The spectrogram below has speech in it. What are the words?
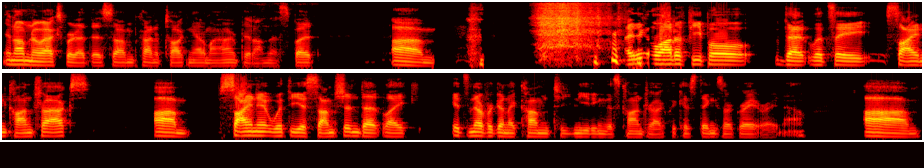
and I'm no expert at this, so I'm kind of talking out of my armpit on this, but um, I think a lot of people that let's say sign contracts um sign it with the assumption that like it's never going to come to needing this contract because things are great right now. Um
